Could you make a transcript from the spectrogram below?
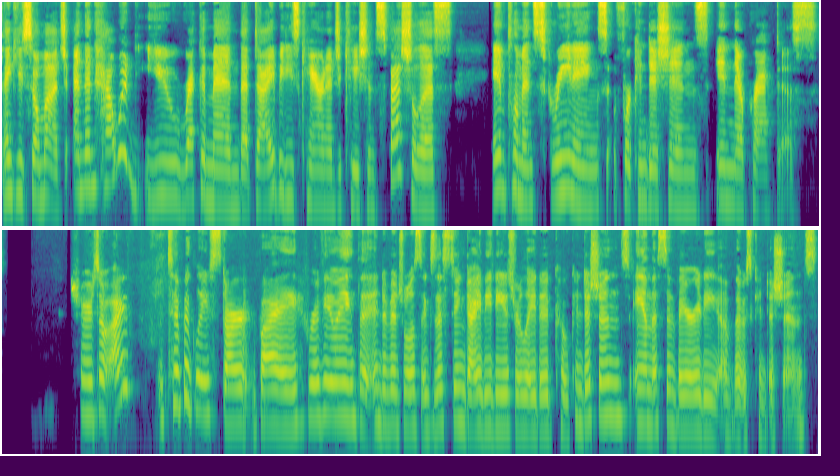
Thank you so much. And then, how would you recommend that diabetes care and education specialists implement screenings for conditions in their practice? Sure. So, I typically start by reviewing the individual's existing diabetes related co conditions and the severity of those conditions.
